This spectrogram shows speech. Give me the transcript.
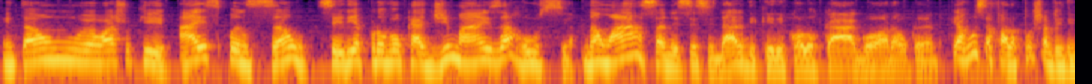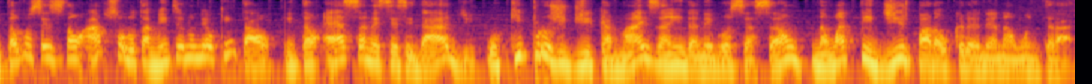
Então, eu acho que a expansão seria provocar demais a Rússia. Não há essa necessidade de querer colocar agora a Ucrânia. Porque a Rússia fala: puxa vida, então vocês estão absolutamente no meu quintal. Então, essa necessidade, o que prejudica mais ainda a negociação, não é pedir para a Ucrânia não entrar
